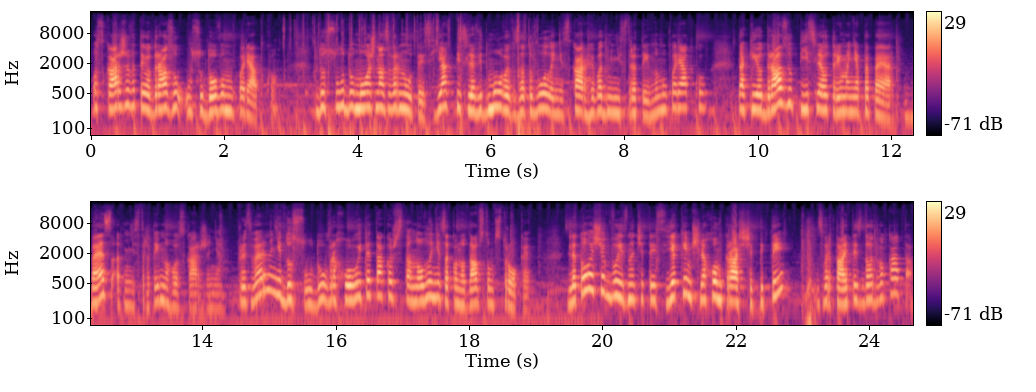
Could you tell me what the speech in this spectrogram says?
оскаржувати одразу у судовому порядку. До суду можна звернутись як після відмови в задоволенні скарги в адміністративному порядку, так і одразу після отримання ППР без адміністративного оскарження. При зверненні до суду враховуйте також встановлені законодавством строки. Для того, щоб визначитись, яким шляхом краще піти, звертайтесь до адвоката.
